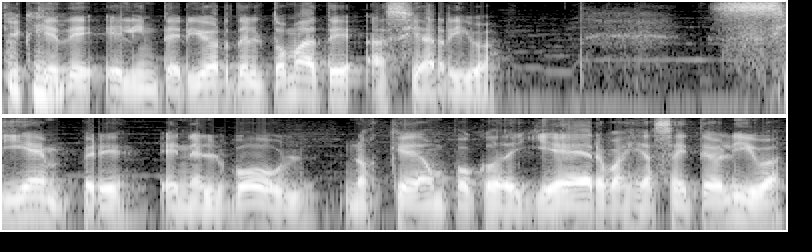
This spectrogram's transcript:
Que quede el interior del tomate hacia arriba siempre en el bowl nos queda un poco de hierbas y aceite de oliva.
